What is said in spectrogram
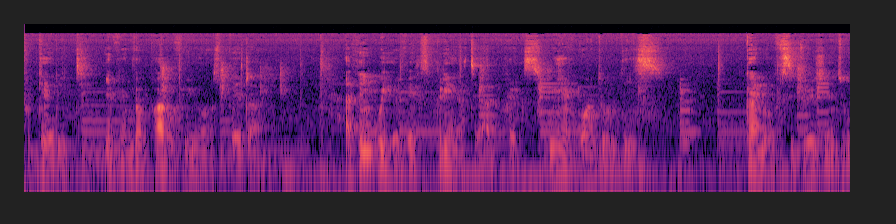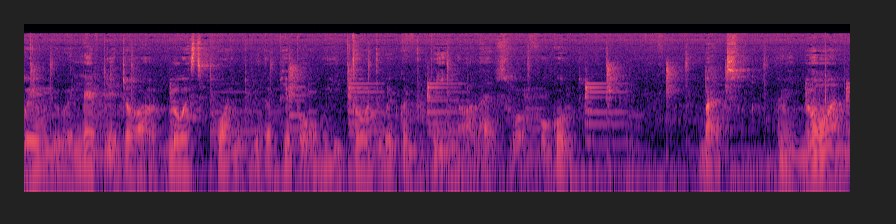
to get it, even though part of you knows better. I think we have experienced the heartbreaks. We have gone through these kind of situations where we were left at our lowest point with the people we thought were going to be in our lives for, for good. But I mean, no one,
